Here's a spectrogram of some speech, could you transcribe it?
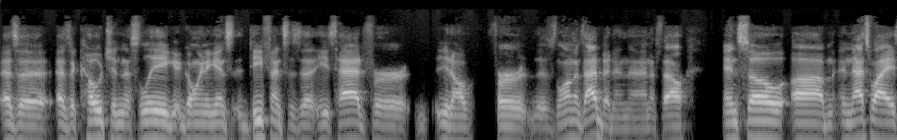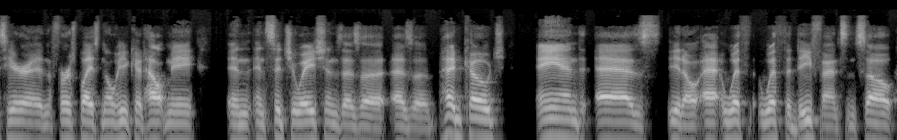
as a as a coach in this league, going against the defenses that he's had for, you know, for as long as I've been in the NFL. And so, um, and that's why he's here in the first place. Know he could help me in in situations as a as a head coach and as you know at, with with the defense. And so,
